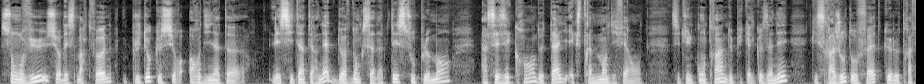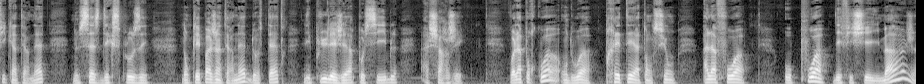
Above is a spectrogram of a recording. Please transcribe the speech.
sont vues sur des smartphones plutôt que sur ordinateur. Les sites Internet doivent donc s'adapter souplement à ces écrans de taille extrêmement différente. C'est une contrainte depuis quelques années qui se rajoute au fait que le trafic Internet ne cesse d'exploser. Donc les pages Internet doivent être les plus légères possibles à charger. Voilà pourquoi on doit prêter attention à la fois au poids des fichiers images,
